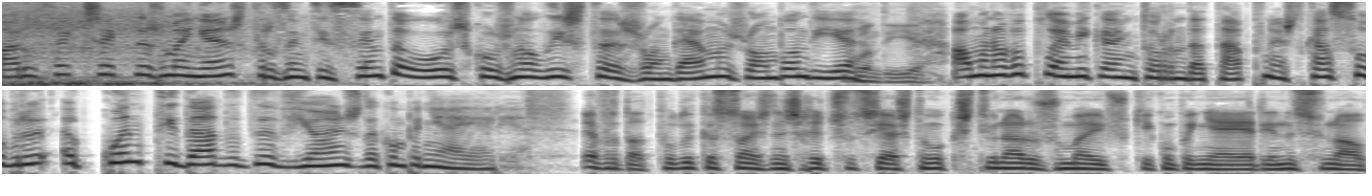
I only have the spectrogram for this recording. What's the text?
ar o Fact Check das Manhãs 360, hoje com o jornalista João Gama. João, bom dia. Bom dia. Há uma nova polémica em torno da TAP, neste caso sobre a quantidade de aviões da companhia aérea. É verdade, publicações nas redes sociais estão a questionar os meios que a Companhia Aérea Nacional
